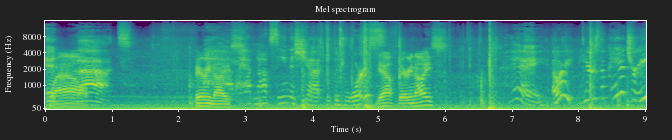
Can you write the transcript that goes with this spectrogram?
at Wow. that. Very nice. I have not seen this yet with the drawers. Yeah, very nice. Okay. All right. Here's the pantry.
